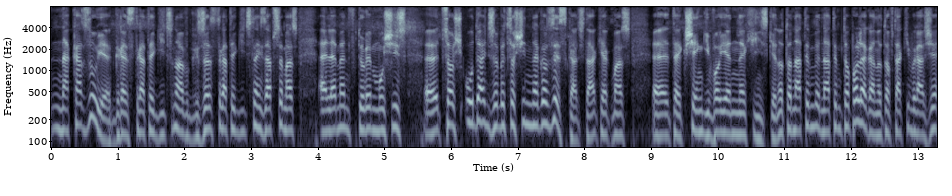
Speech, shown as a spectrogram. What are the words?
nakazuje grę strategiczną, a w grze strategicznej zawsze masz element, w którym musisz coś udać, żeby coś innego zyskać, tak? Jak masz e, te księgi wojenne chińskie, no to na tym, na tym to polega. No to w takim razie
